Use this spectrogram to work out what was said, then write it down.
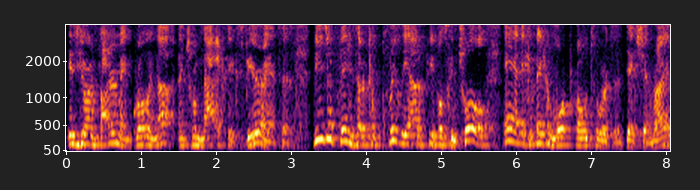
is your environment growing up and traumatic experiences. These are things that are completely out of people's control and it can make them more prone towards addiction, right?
